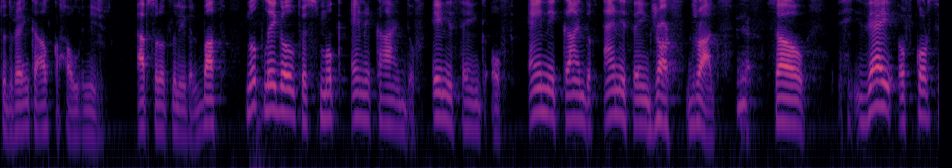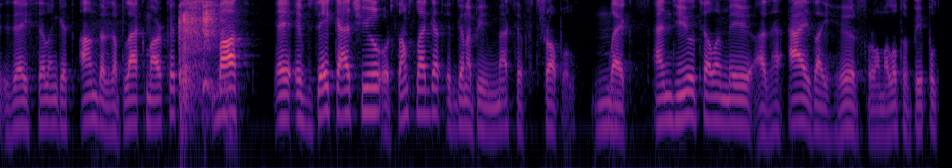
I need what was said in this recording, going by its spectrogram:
to drink alcohol in Egypt, absolutely legal, but not legal to smoke any kind of anything of any kind of anything Drugs. drugs. Yeah. So they, of course, they selling it under the black market, but uh, if they catch you or something like that, it's gonna be massive trouble. Like, and you telling me, as as I hear from a lot of people,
